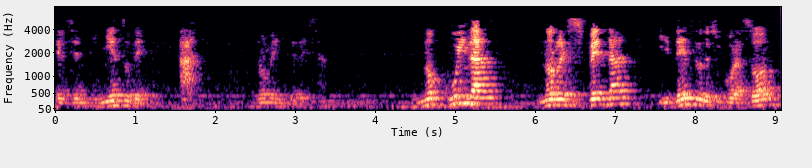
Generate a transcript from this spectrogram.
el sentimiento de, ah, no me interesa. No cuida, no respeta y dentro de su corazón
